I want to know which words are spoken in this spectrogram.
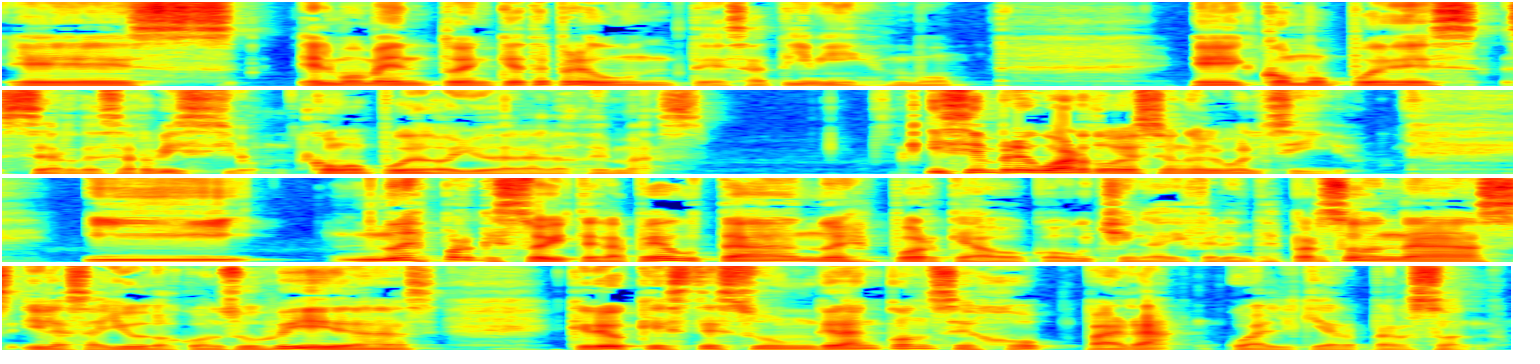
es el momento en que te preguntes a ti mismo eh, cómo puedes ser de servicio, cómo puedo ayudar a los demás. Y siempre guardo eso en el bolsillo. Y no es porque soy terapeuta, no es porque hago coaching a diferentes personas y las ayudo con sus vidas. Creo que este es un gran consejo para cualquier persona.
